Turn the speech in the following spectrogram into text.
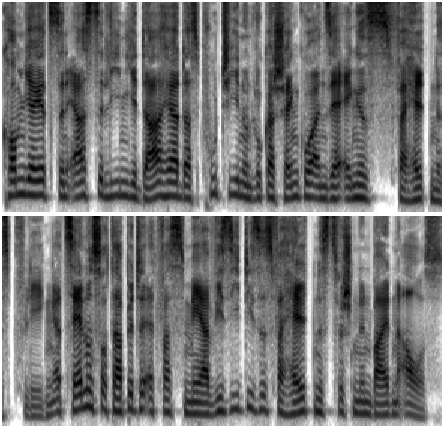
kommen ja jetzt in erster Linie daher, dass Putin und Lukaschenko ein sehr enges Verhältnis pflegen. Erzähl uns doch da bitte etwas mehr. Wie sieht dieses Verhältnis zwischen den beiden aus?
